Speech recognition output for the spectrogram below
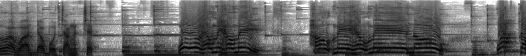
oh, ada bocah ngecek wow help me help me. Help me help me no. What the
